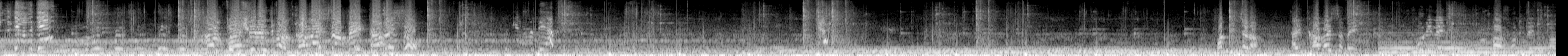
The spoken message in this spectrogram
어디 어디 아 마. 가만 있어 메이 가만 있어. 어디야? 밖에 있잖아. 아니 가만 있어 메이. 소리 내지 마. 소리 내지 마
